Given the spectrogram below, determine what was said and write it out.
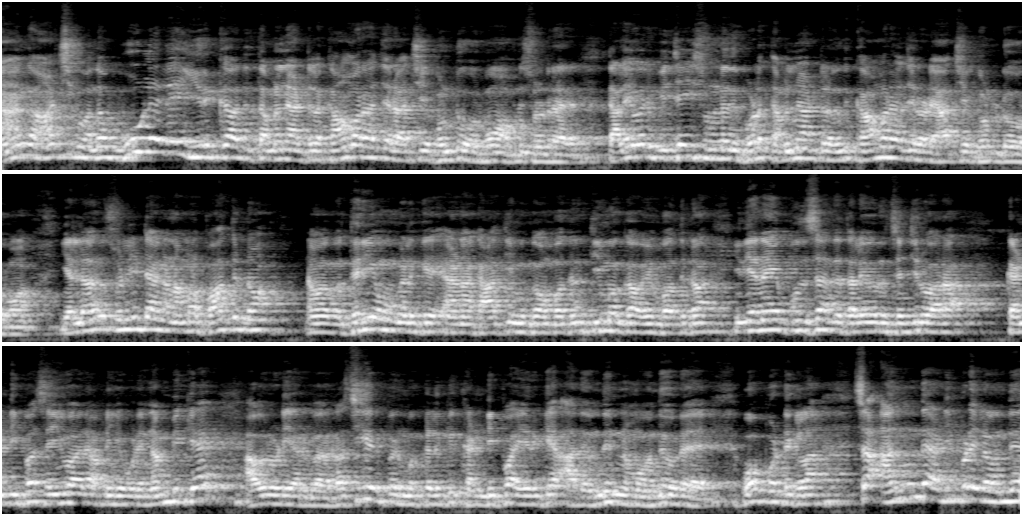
நாங்கள் ஆட்சிக்கு வந்தால் ஊழலே இருக்காது தமிழ்நாட்டில் காமராஜர் ஆட்சியை கொண்டு வருவோம் அப்படின்னு சொல்கிறாரு தலைவர் விஜய் சொன்னது போல தமிழ்நாட்டில் வந்து காமராஜரோட ஆட்சியை கொண்டு வருவோம். எல்லாரும் சொல்லிட்டாங்க நம்மளை பார்த்துட்டோம். நம்ம தெரியும் உங்களுக்கு. ஆனால் அதிமுகவும் பார்த்துட்டோம். திமுகவையும் பார்த்துட்டோம். இது என்ன புதுசாக அந்த தலைவரும் செஞ்சிருவாரா? கண்டிப்பாக செய்வார் அப்படிங்கக்கூடிய நம்பிக்கை அவருடைய ரசிகர் பெருமக்களுக்கு கண்டிப்பாக இருக்கு. அதை வந்து நம்ம வந்து ஒரு ஓப்போட்டுக்கலாம் ஸோ அந்த அடிப்படையில் வந்து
